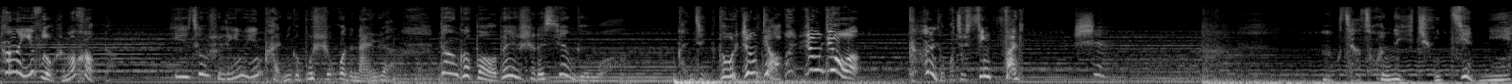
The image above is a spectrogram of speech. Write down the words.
她那衣服有什么好的？也就是林云凯那个不识货的男人，当个宝贝似的献给我，赶紧的给我扔掉，扔掉啊！看了我就心烦。是。穆家村那一群贱民，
